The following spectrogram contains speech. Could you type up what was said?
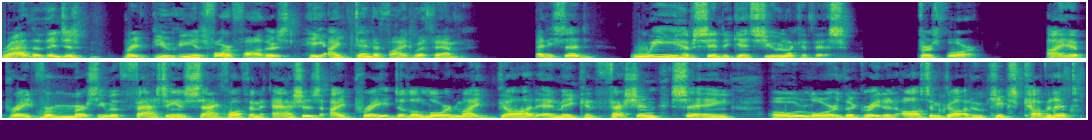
Rather than just rebuking his forefathers, he identified with them. And he said, We have sinned against you. Look at this. Verse 4 I have prayed for mercy with fasting and sackcloth and ashes. I prayed to the Lord my God and made confession, saying, O Lord, the great and awesome God who keeps covenant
